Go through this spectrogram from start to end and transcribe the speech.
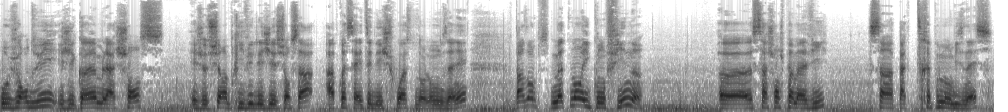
Aujourd'hui, j'ai quand même la chance et je suis un privilégié sur ça. Après, ça a été des choix dans de longues années. Par exemple, maintenant, ils confinent. Euh, ça change pas ma vie. Ça impacte très peu mon business.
